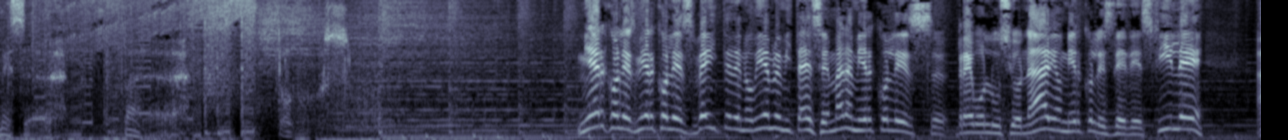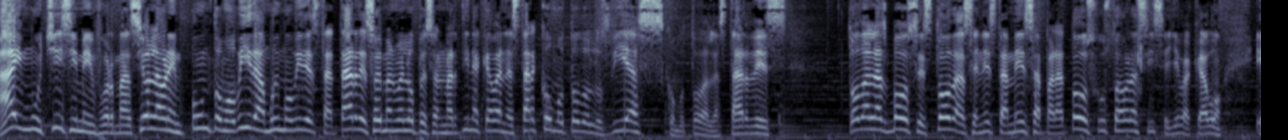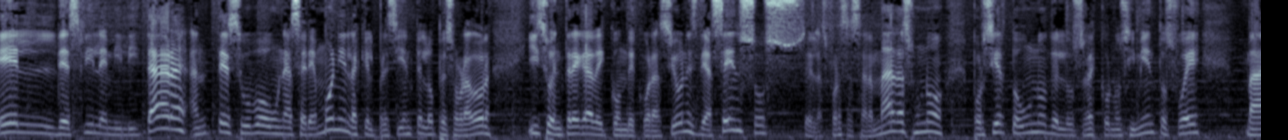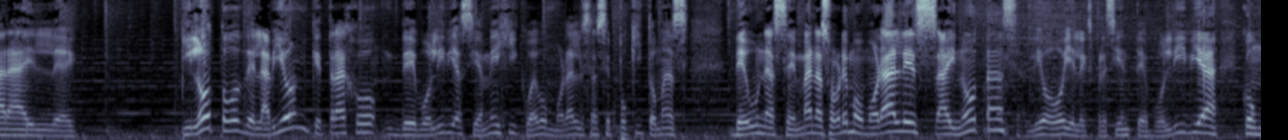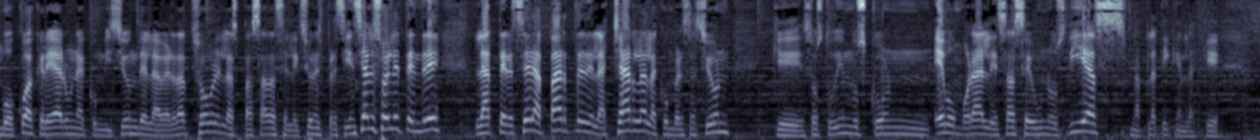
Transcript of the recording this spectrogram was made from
Mesa para Todos. Miércoles, miércoles 20 de noviembre, mitad de semana, miércoles eh, revolucionario, miércoles de desfile. Hay muchísima información, la hora en punto movida, muy movida esta tarde. Soy Manuel López San Martín, acaban de estar como todos los días, como todas las tardes. Todas las voces, todas en esta mesa para todos. Justo ahora sí se lleva a cabo el desfile militar. Antes hubo una ceremonia en la que el presidente López Obrador hizo entrega de condecoraciones, de ascensos de las Fuerzas Armadas. Uno, por cierto, uno de los reconocimientos fue para el eh, piloto del avión que trajo de Bolivia hacia México, Evo Morales, hace poquito más de una semana. Sobre Evo Morales hay notas, salió hoy el expresidente de Bolivia, convocó a crear una comisión de la verdad sobre las pasadas elecciones presidenciales. Hoy le tendré la tercera parte de la charla, la conversación que sostuvimos con Evo Morales hace unos días, una plática en la que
